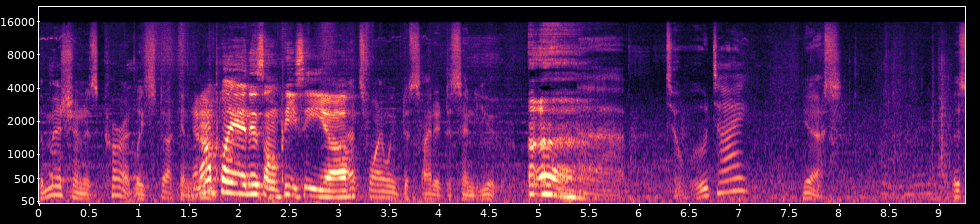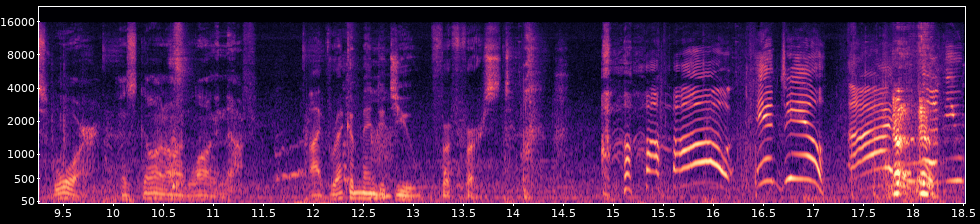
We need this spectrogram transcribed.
The mission is currently stuck in. And I'm playing this on PC, y'all. That's why we've decided to send you. Uh, to Wutai? Yes. This war has gone on long enough. I've recommended you for first. Oh, Angel! I Uh, love you,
